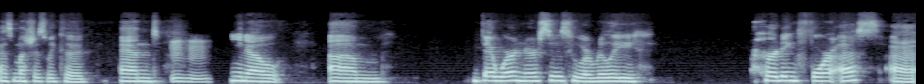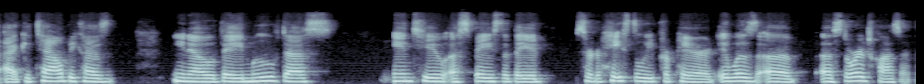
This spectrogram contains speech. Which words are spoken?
As much as we could. And, mm-hmm. you know, um, there were nurses who were really hurting for us. Uh, I could tell because, you know, they moved us into a space that they had sort of hastily prepared. It was a, a storage closet.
